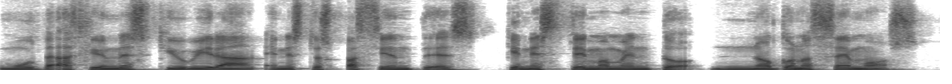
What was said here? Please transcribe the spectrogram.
mutaciones que hubiera en estos pacientes que en este momento no conocemos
